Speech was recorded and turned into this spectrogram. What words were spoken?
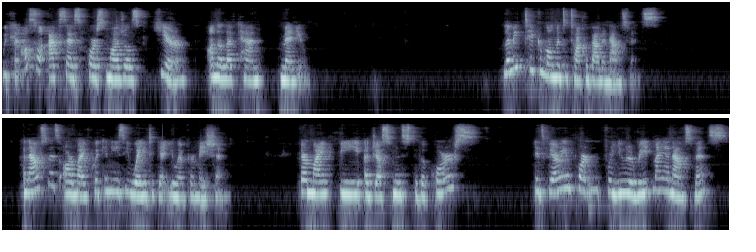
We can also access course modules here on the left-hand menu. Let me take a moment to talk about announcements. Announcements are my quick and easy way to get you information. There might be adjustments to the course. It's very important for you to read my announcements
